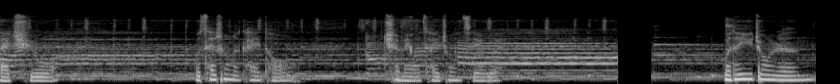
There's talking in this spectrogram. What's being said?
来娶我。我猜中了开头，却没有猜中结尾。我的意中人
